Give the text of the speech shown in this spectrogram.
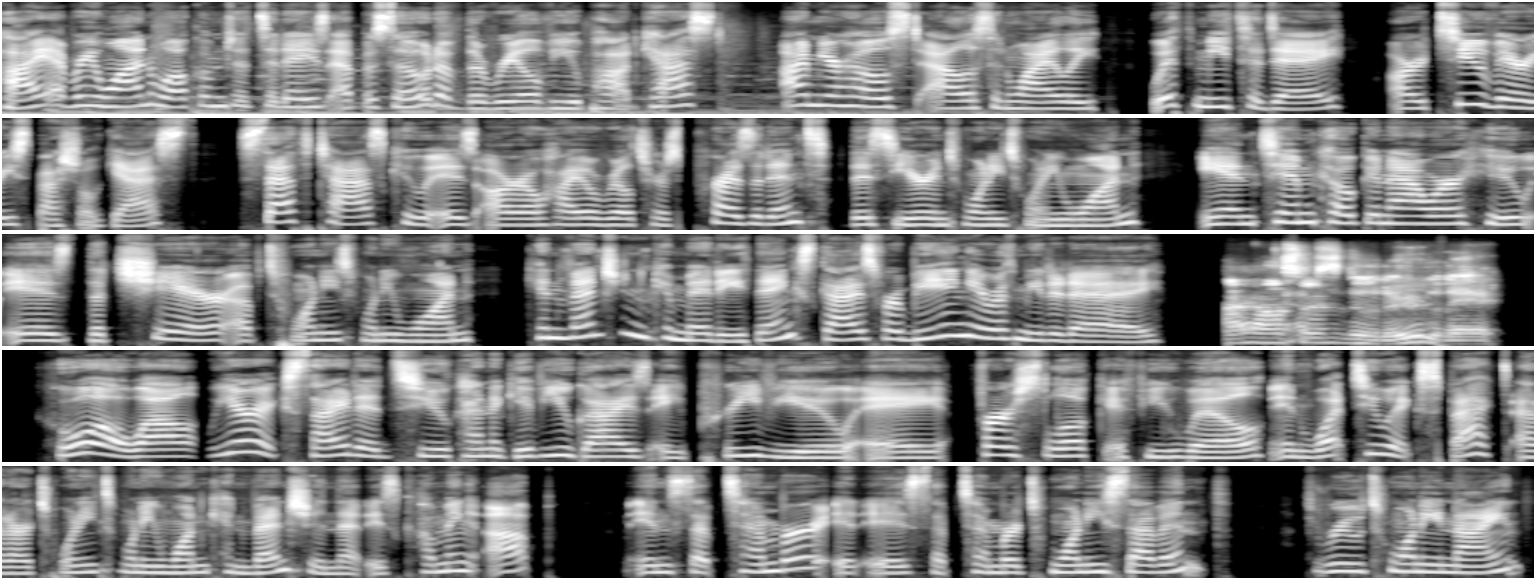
Hi, everyone. Welcome to today's episode of the Real View podcast. I'm your host, Allison Wiley. With me today are two very special guests Seth Task, who is our Ohio Realtors president this year in 2021, and Tim Kokenauer, who is the chair of 2021 Convention Committee. Thanks, guys, for being here with me today. Hi, Allison. Absolutely. Cool. Well, we are excited to kind of give you guys a preview, a first look, if you will, in what to expect at our 2021 convention that is coming up in September. It is September 27th through 29th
